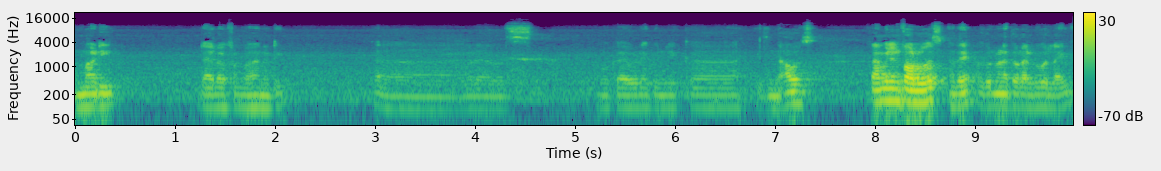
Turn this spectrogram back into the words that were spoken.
അമ്മാടി ഡയലോഗ് ഫ്രം മഹാനടി നമുക്ക് എവിടെ Kunjikka is in the house family and followers അതെ അതുകൊണ്ടാണ് I thought I'll do a live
